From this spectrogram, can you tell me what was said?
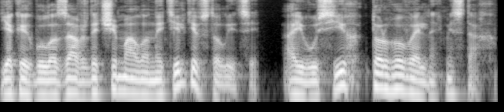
яких було завжди чимало не тільки в столиці, а й в усіх торговельних містах.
